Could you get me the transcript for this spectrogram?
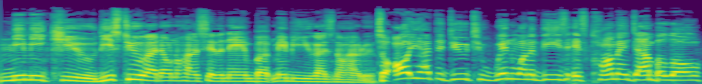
Mimikyu. These two, I don't know how to say the name, but maybe you guys know how to. So all you have to do to win one of these is comment down below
